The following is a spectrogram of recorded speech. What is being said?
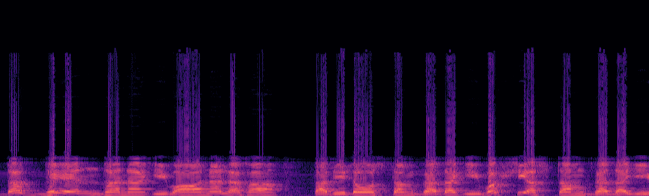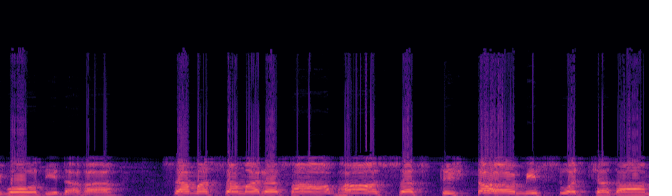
दग्धेन्धन इवानलः तदितोस्तं गद इव ह्यस्तं गद इवोदिदः। समसमरसाभासस्तिष्ठामि स्वच्छतां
